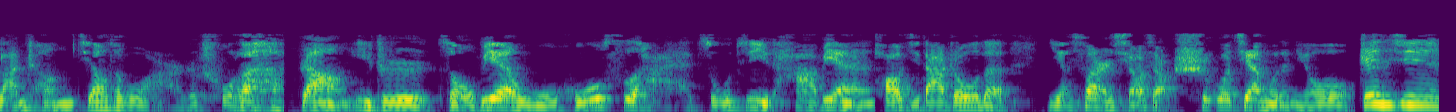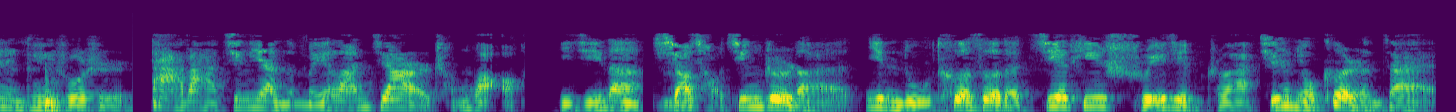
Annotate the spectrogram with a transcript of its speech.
兰城焦特布尔，的除了 让一只走遍五湖四海、足迹踏遍好几大洲的，也算是小小吃过见过的牛。牛真心可以说是大大惊艳的梅兰加尔城堡，以及呢小巧精致的印度特色的阶梯水景之外，其实牛个人在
